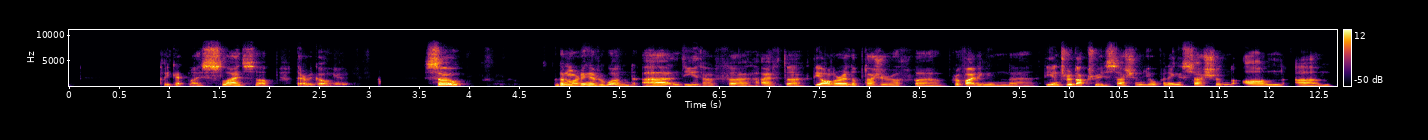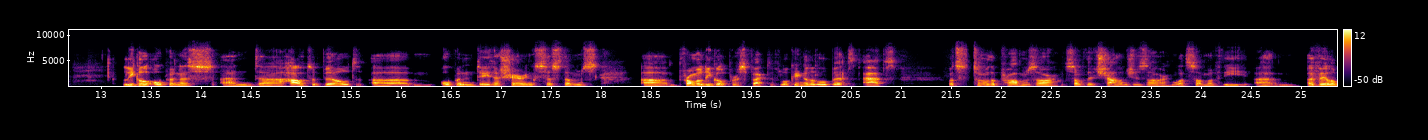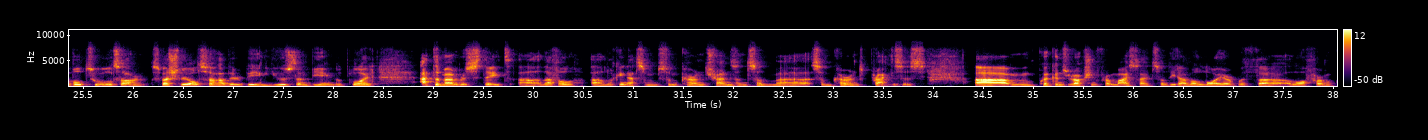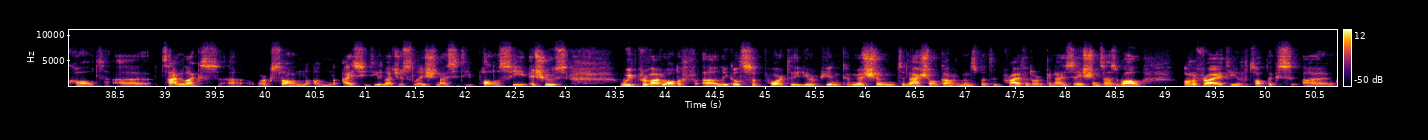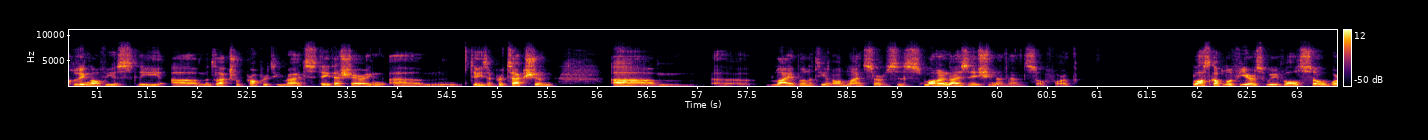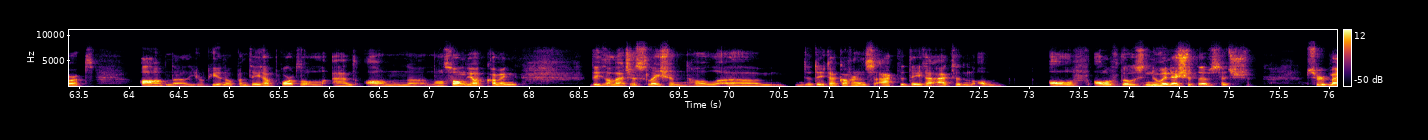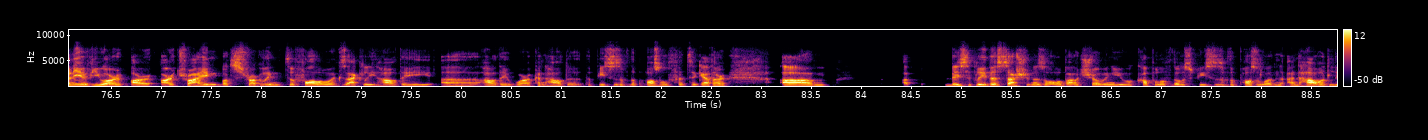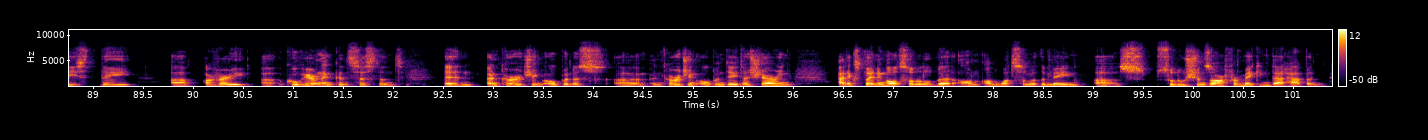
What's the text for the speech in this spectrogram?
Click at my slides up. There we go. So Good morning, everyone. Uh, indeed, I've uh, I have the, the honor and the pleasure of uh, providing in, uh, the introductory session, the opening session on um, legal openness and uh, how to build um, open data sharing systems um, from a legal perspective, looking a little bit at what some of the problems are, what some of the challenges are, and what some of the um, available tools are, especially also how they're being used and being deployed at the member state uh, level, looking at some some current trends and some some current practices. Um, quick introduction from my side. So indeed, I'm a lawyer with uh, a law firm called uh, Timelex, uh, works on, on ICT legislation, ICT policy issues. We provide a lot of uh, legal support to the European Commission, to national governments, but to private organizations as well on a variety of topics, uh, including obviously um, intellectual property rights, data sharing, um, data protection, um, uh, liability and online services, modernization, and then so forth. Last couple of years, we've also worked on the European Open Data Portal and on uh, also on the upcoming data legislation, whole um, the Data Governance Act, the Data Act, and on all of all of those new initiatives, which I'm sure many of you are are are trying but struggling to follow exactly how they uh, how they work and how the, the pieces of the puzzle fit together. Um, uh, basically, this session is all about showing you a couple of those pieces of the puzzle and, and how at least they uh, are very uh, coherent and consistent in encouraging openness, um, encouraging open data sharing, and explaining also a little bit on, on what some of the main uh, solutions are for making that happen.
